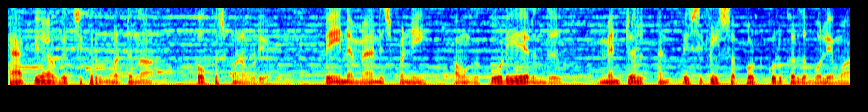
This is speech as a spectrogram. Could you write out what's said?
ஹாப்பியாக வச்சுக்கிறது மட்டும்தான் ஃபோக்கஸ் பண்ண முடியும். பெயினை மேனேஜ் பண்ணி அவங்க கூடயே இருந்து மென்டல் அண்ட் ஃபிசிக்கல் சப்போர்ட் கொடுக்கறது மூலயமா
